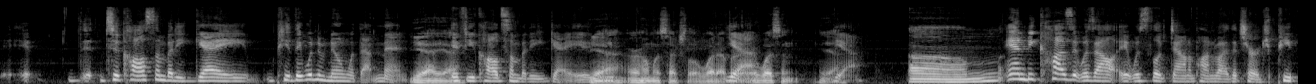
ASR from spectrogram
it, to call somebody gay, they wouldn't have known what that meant. Yeah, yeah. If you called somebody gay. yeah, or homosexual, or whatever. Yeah. it wasn't. Yeah, Yeah. Um, and because it was out, it was looked down upon by the church. Pe-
